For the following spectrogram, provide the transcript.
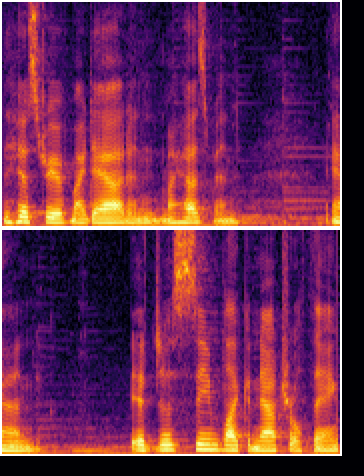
the history of my dad and my husband. And it just seemed like a natural thing.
